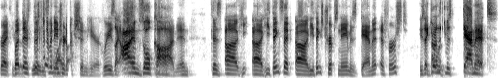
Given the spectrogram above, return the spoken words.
right? But there's there's kind of an introduction here where he's like, "I'm Zolkan," and because uh, he uh, he thinks that uh, he thinks Trip's name is Damn It at first. He's like, "Your Oh. name is Damn It."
